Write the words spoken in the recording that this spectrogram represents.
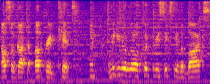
Also got the upgrade kit. Let me give you a little quick 360 of the box.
